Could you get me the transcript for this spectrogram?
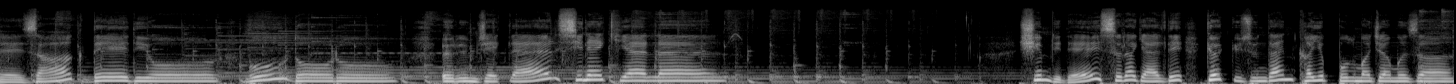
Ve Zak D diyor. Bu doğru. Örümcekler sinek yerler. Şimdi de sıra geldi gökyüzünden kayıp bulmacamıza.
